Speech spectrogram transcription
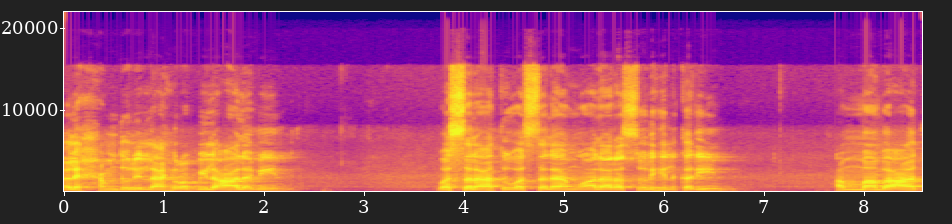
الحمد لله رب العالمين والصلاة والسلام على رسوله الكريم أما بعد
